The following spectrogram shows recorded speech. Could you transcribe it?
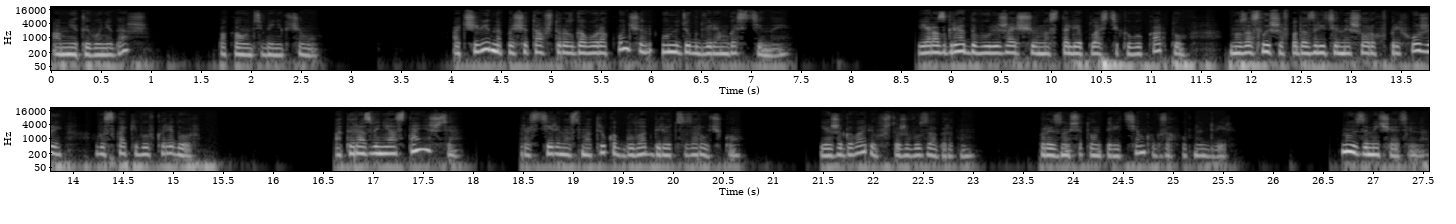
А мне ты его не дашь? Пока он тебе ни к чему. Очевидно, посчитав, что разговор окончен, он идет к дверям гостиной. Я разглядываю лежащую на столе пластиковую карту, но, заслышав подозрительный шорох в прихожей, выскакиваю в коридор. «А ты разве не останешься?» Растерянно смотрю, как Булат берется за ручку. «Я же говорил, что живу за городом», — произносит он перед тем, как захлопнуть дверь. «Ну и замечательно.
